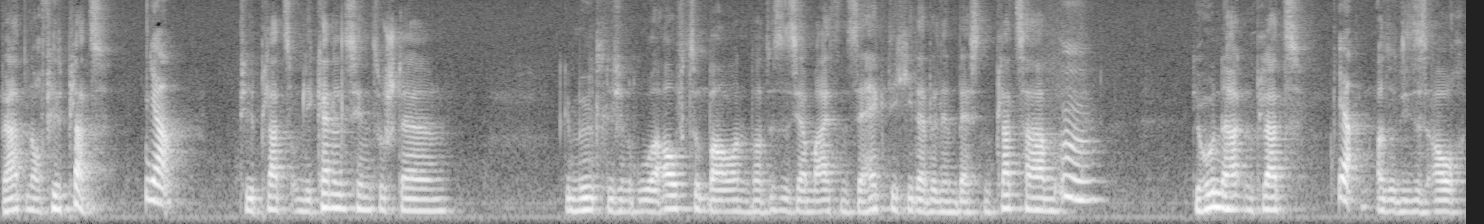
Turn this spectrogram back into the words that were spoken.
Wir hatten auch viel Platz. Ja. Viel Platz, um die Kennels hinzustellen, gemütlich in Ruhe aufzubauen. Sonst ist es ja meistens sehr hektisch, jeder will den besten Platz haben. Die Hunde hatten Platz, Ja. also dieses auch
